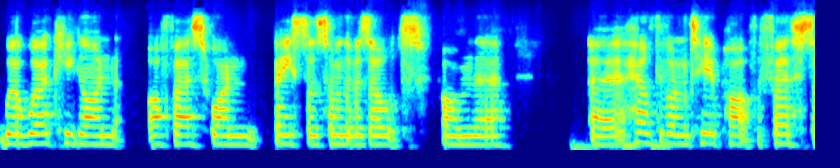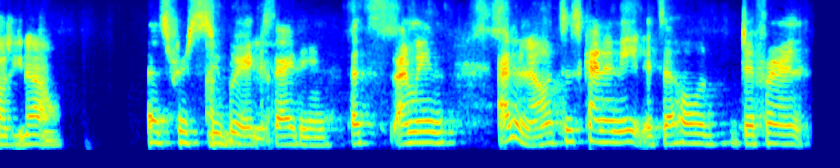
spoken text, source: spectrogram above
we're working on our first one based on some of the results from the uh, healthy volunteer part of the first study now. That's super um, yeah. exciting. That's, I mean, I don't know. It's just kind of neat. It's a whole different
